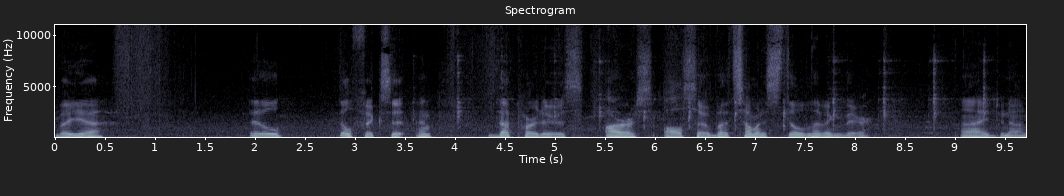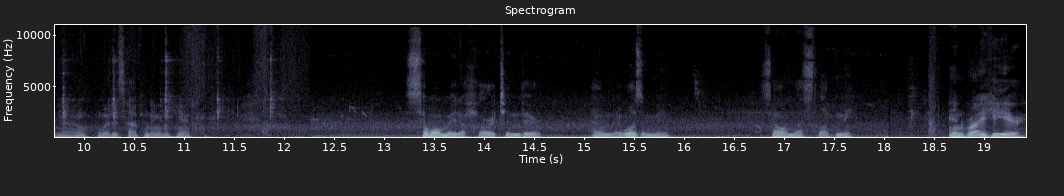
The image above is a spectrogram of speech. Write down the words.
But yeah, it'll they'll fix it and that part is ours also, but someone is still living there. I do not know what is happening in here. Someone made a heart in there and it wasn't me. Someone must love me. And right here,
